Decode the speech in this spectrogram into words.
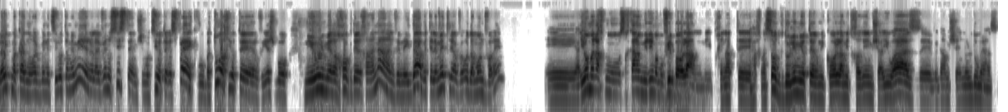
לא התמקדנו רק בנצילות הממיר, אלא הבאנו system שמוציא יותר הספק, והוא בטוח יותר, ויש בו ניהול מרחוק דרך הענן, ומידע וטלמטריה ועוד המון דברים. Uh, היום אנחנו שחקן הממירים המוביל בעולם מבחינת uh, הכנסות, גדולים יותר מכל המתחרים שהיו אז uh, וגם שנולדו מאז.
